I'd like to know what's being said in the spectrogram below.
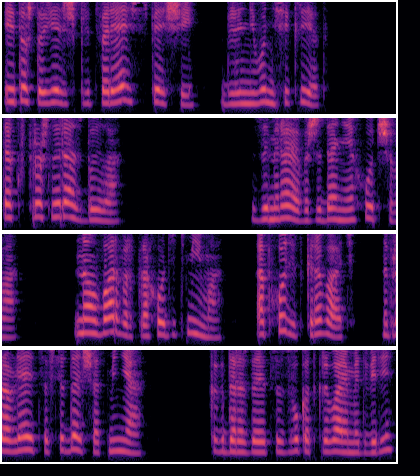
И то, что я лишь притворяюсь спящей, для него не секрет. Так в прошлый раз было. Замираю в ожидании худшего. Но варвар проходит мимо, обходит кровать, направляется все дальше от меня. Когда раздается звук открываемой двери,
